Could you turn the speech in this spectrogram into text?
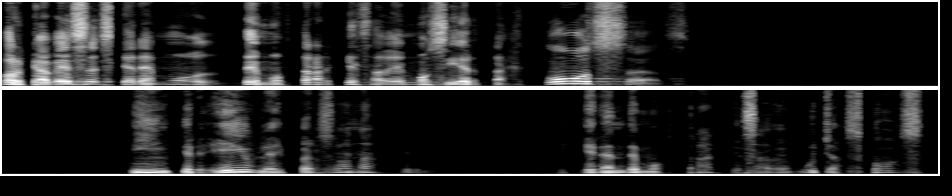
Porque a veces queremos demostrar que sabemos ciertas cosas. Increíble, hay personas que, quieren demostrar que saben muchas cosas.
